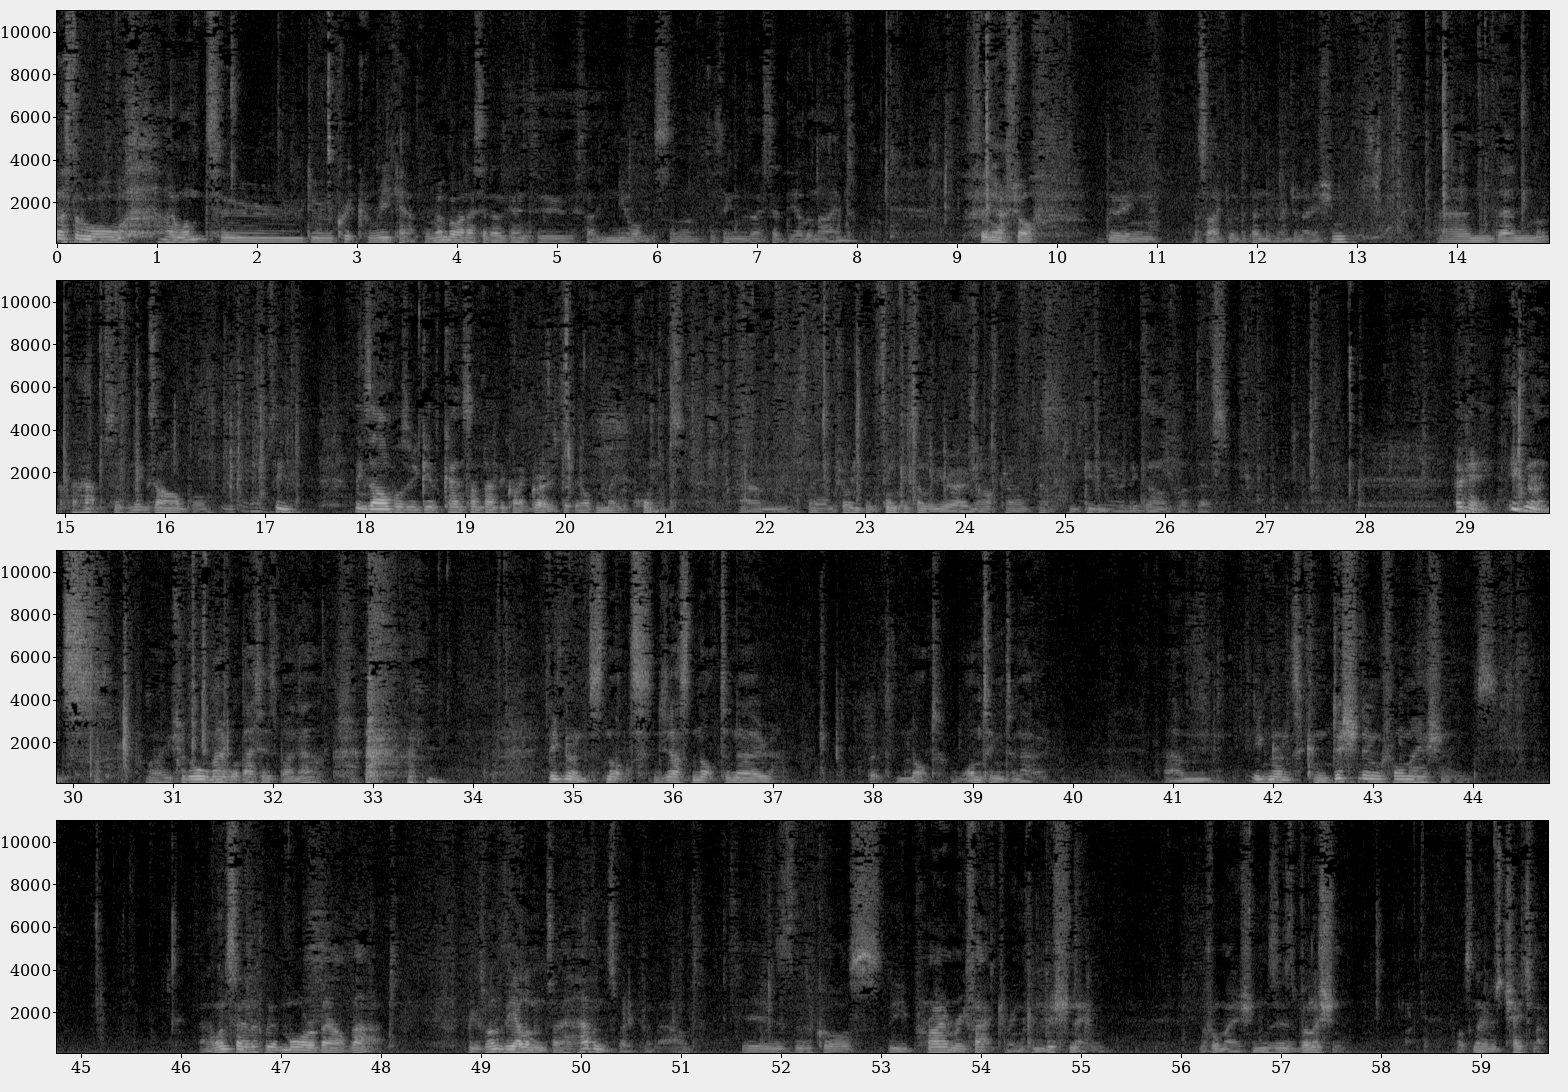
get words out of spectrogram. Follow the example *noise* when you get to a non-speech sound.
First of all, I want to do a quick recap. Remember what I said I was going to slightly nuance some of the things I said the other night. Finish off doing the cycle of dependent origination, and then look perhaps at an example. See, examples we give can sometimes be quite gross, but they often make the point. Um, so I'm sure you can think of some of your own after I've given you an example of this. Okay, ignorance. Well, you should all know what that is by now. *laughs* ignorance, not just not to know, but not wanting to know. Um, ignorance conditioning formations. And I want to say a little bit more about that, because one of the elements I haven't spoken about is that, of course, the primary factor in conditioning the formations is volition what's known as cetana.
